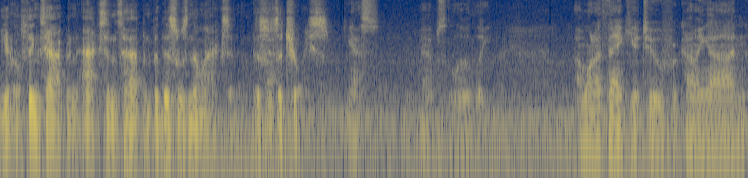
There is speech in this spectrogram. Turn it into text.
you know, things happen, accidents happen. But this was no accident. This was a choice. Yes, absolutely. I want to thank you too for coming on.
